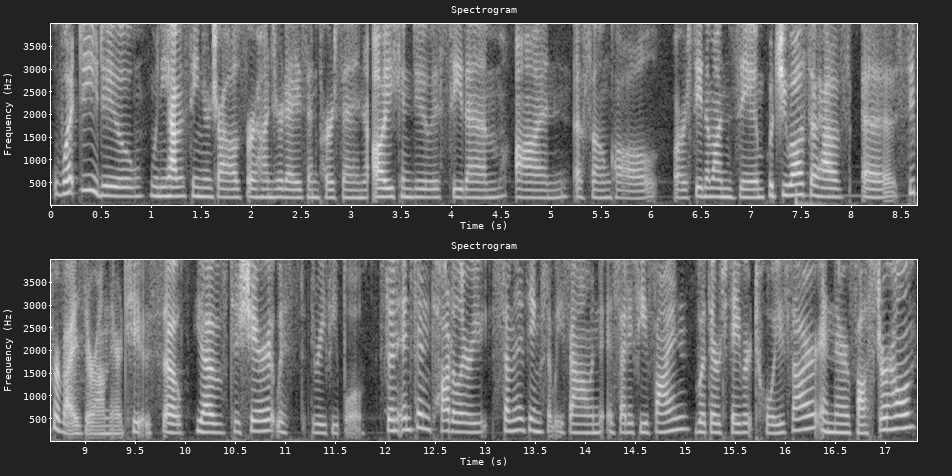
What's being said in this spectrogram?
what do you do when you haven't seen your child for 100 days in person? All you can do is see them on a phone call or see them on Zoom, which you also have a supervisor on there too. So, you have to share it with three people. So, an infant toddler, some of the things that we found is that if you find what their favorite toys are in their foster home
